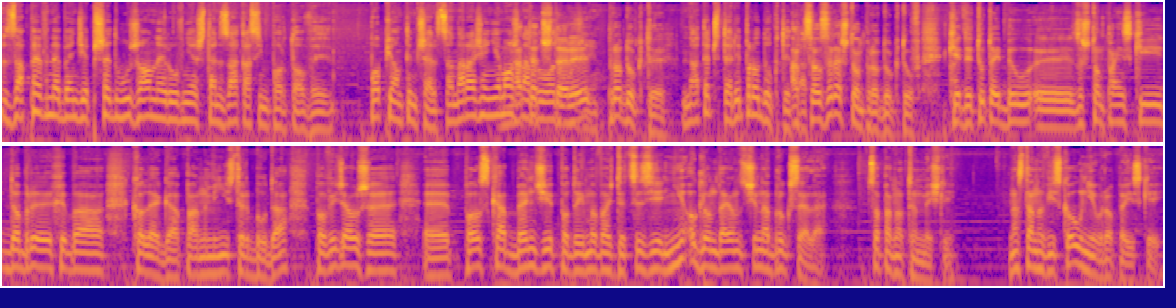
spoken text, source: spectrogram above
zapewne będzie przedłużony również ten zakaz importowy po 5 czerwca. Na razie nie można Na te było cztery dłużej. produkty. Na te cztery produkty. A tak. co z resztą produktów? Kiedy tutaj był, y, zresztą pański dobry chyba kolega, pan minister Buda, powiedział, że e, Polska będzie podejmować decyzje nie oglądając się na Brukselę. Co pan o tym myśli? Na stanowisko Unii Europejskiej.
